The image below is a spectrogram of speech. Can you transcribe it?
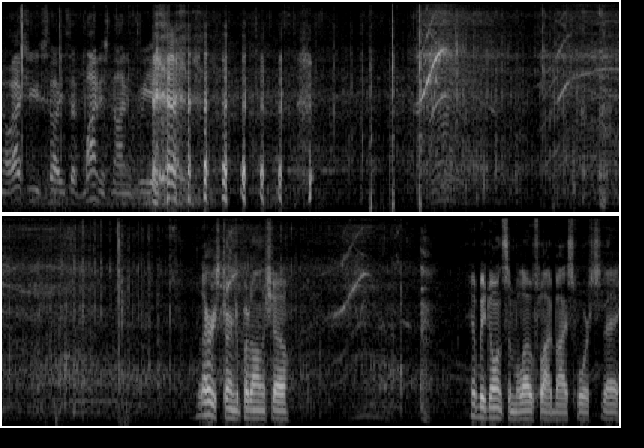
no, actually, you said, you said minus nine and three eighths. Larry's turn to put on the show. He'll be doing some low flybys for us today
